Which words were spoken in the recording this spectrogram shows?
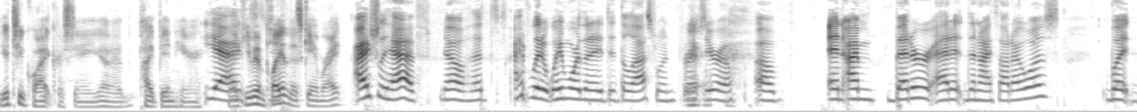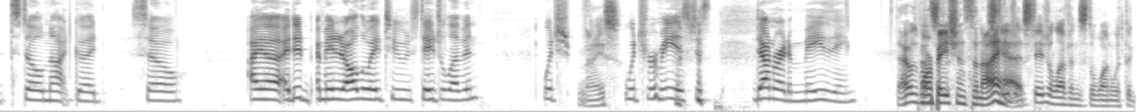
You're too quiet, Christina. You gotta pipe in here. Yeah, like you've been playing this game, right? I actually have. No, that's I played it way more than I did the last one for Yeah. F Zero. Um, and I'm better at it than I thought I was, but still not good. So, I uh, I did I made it all the way to stage eleven, which Nice. which for me is just downright amazing. That was more That's- patience than I stage, had. Stage 11's the one with the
